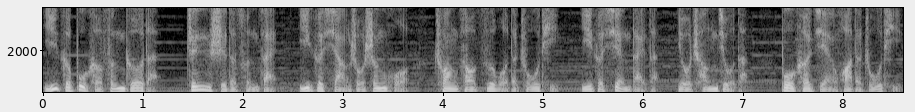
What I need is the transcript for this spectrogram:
一个不可分割的真实的存在，一个享受生活、创造自我的主体，一个现代的有成就的。不可简化的主体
